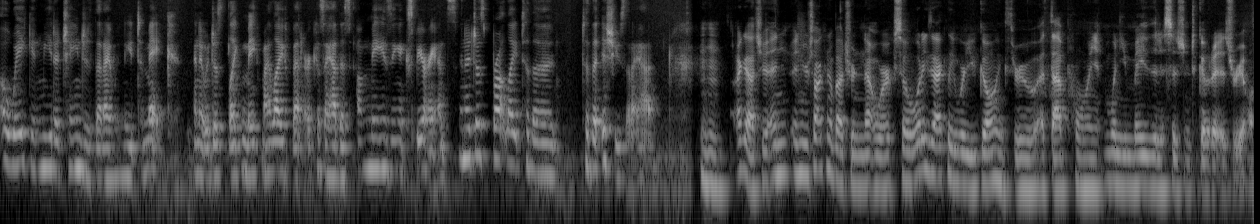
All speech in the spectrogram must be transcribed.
awaken me to changes that I would need to make. And it would just like make my life better because I had this amazing experience. And it just brought light to the to the issues that I had. Mhm. I got you. And and you're talking about your network. So what exactly were you going through at that point when you made the decision to go to Israel?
